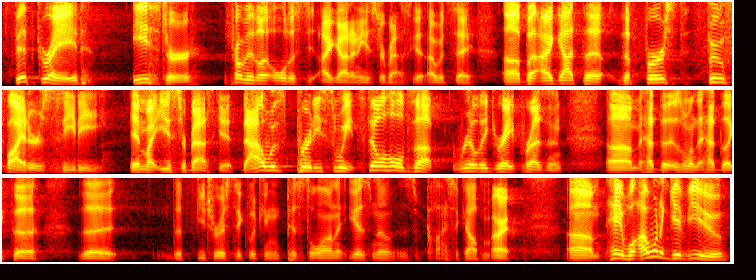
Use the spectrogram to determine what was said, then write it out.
fifth grade Easter. Probably the oldest I got an Easter basket, I would say. Uh, but I got the the first Foo Fighters CD in my Easter basket. That was pretty sweet. Still holds up. Really great present. Um, had the it was one that had like the the the futuristic looking pistol on it. You guys know it was a classic album. All right. Um, hey, well, I want to give you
